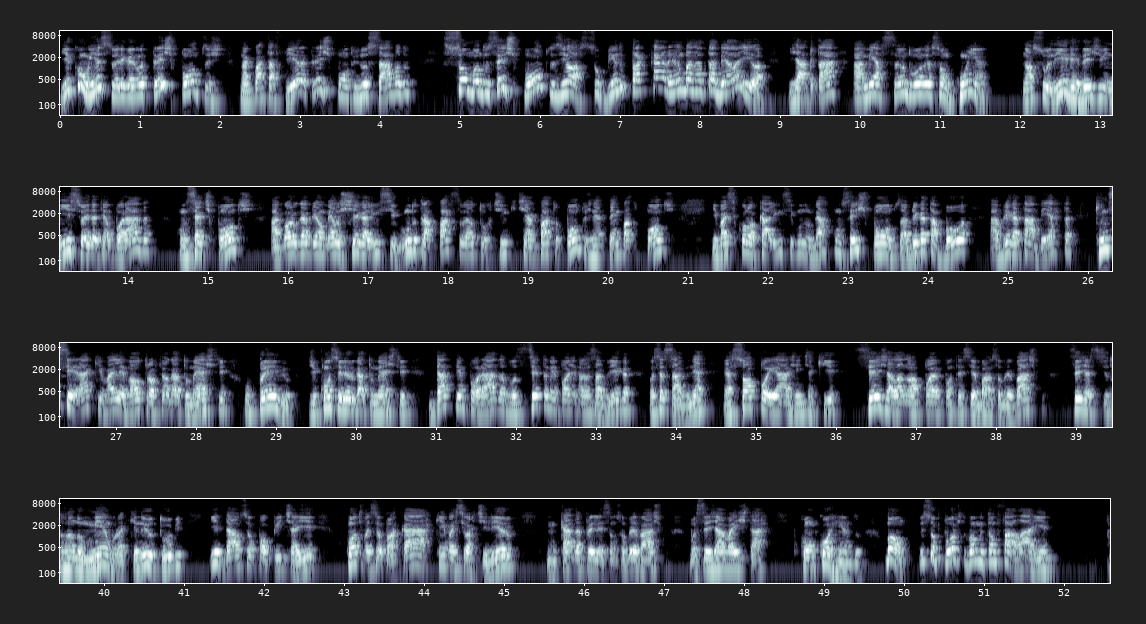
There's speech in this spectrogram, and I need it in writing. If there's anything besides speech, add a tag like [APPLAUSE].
E com isso ele ganhou três pontos na quarta-feira, três pontos no sábado, somando seis pontos e ó, subindo pra caramba na tabela aí, ó. Já tá ameaçando o Anderson Cunha, nosso líder desde o início aí da temporada, com sete pontos. Agora o Gabriel Melo chega ali em segundo, ultrapassa o Léo Turtin, que tinha quatro pontos, né? Tem quatro pontos e vai se colocar ali em segundo lugar com seis pontos. A briga tá boa, a briga tá aberta. Quem será que vai levar o troféu Gato Mestre, o prêmio de conselheiro Gato Mestre da temporada? Você também pode entrar nessa briga, você sabe, né? É só apoiar a gente aqui, seja lá no apoia.se barra sobre Vasco, seja se tornando um membro aqui no YouTube e dá o seu palpite aí, quanto vai ser o placar, quem vai ser o artilheiro em cada preleção sobre Vasco, você já vai estar concorrendo. Bom, isso posto, vamos então falar aí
